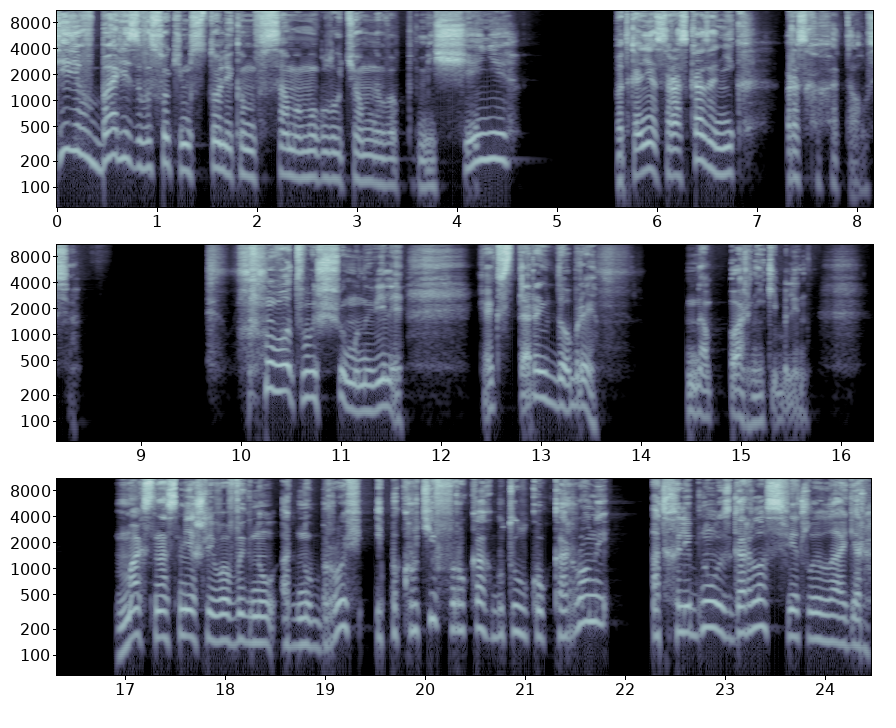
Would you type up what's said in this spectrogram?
Сидя в баре за высоким столиком в самом углу темного помещения, под конец рассказа Ник расхохотался. «Вот вы шуму навели, как в старые добрые напарники, блин». Макс насмешливо выгнул одну бровь и, покрутив в руках бутылку короны, отхлебнул из горла светлый лагерь,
